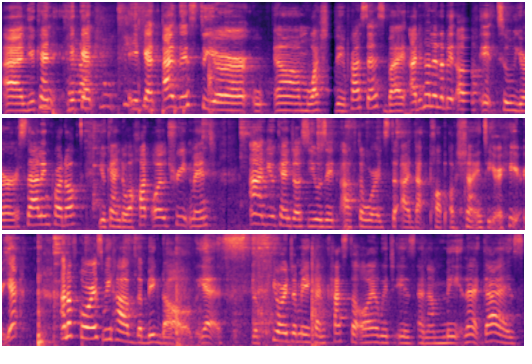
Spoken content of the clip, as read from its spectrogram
and you can you can you can add this to your um, wash day process by adding a little bit of it to your styling product. You can do a hot oil treatment and you can just use it afterwards to add that pop of shine to your hair. Yeah. And of course, we have the big dog. Yes, the pure Jamaican castor oil, which is an amazing. Like, guys,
